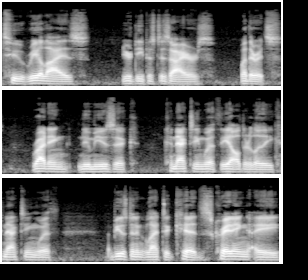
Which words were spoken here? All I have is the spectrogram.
to realize your deepest desires, whether it's writing new music, connecting with the elderly, connecting with abused and neglected kids, creating a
